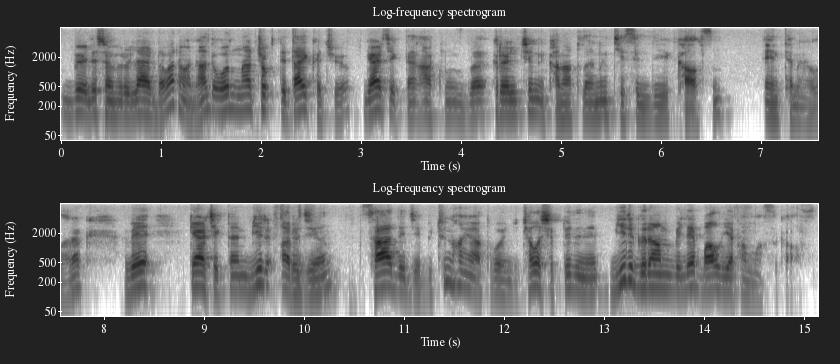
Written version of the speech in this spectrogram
böyle sömürüler de var ama hadi onlar çok detay kaçıyor. Gerçekten aklınızda kraliçenin kanatlarının kesildiği kalsın en temel olarak ve gerçekten bir arıcığın sadece bütün hayatı boyunca çalışıp dediğini bir gram bile bal yapaması kalsın.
